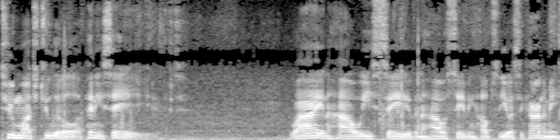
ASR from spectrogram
Too much, too little, a penny saved. Why and how we save and how saving helps the U.S. economy.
